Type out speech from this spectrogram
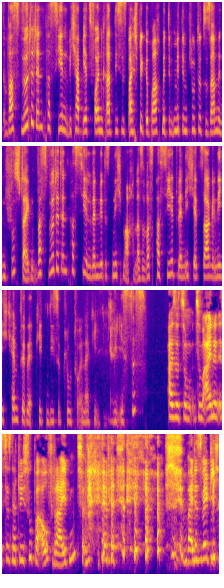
Was würde denn passieren? Ich habe jetzt vorhin gerade dieses Beispiel gebracht mit dem, mit dem Pluto zusammen in den Fluss steigen. Was würde denn passieren, wenn wir das nicht machen? Also was passiert, wenn ich jetzt sage, nee, ich kämpfe gegen diese Pluto-Energie? Wie ist es? Also zum, zum einen ist es natürlich super aufreibend, weil das wirklich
